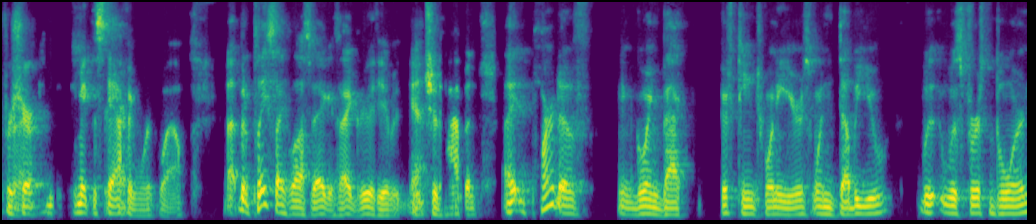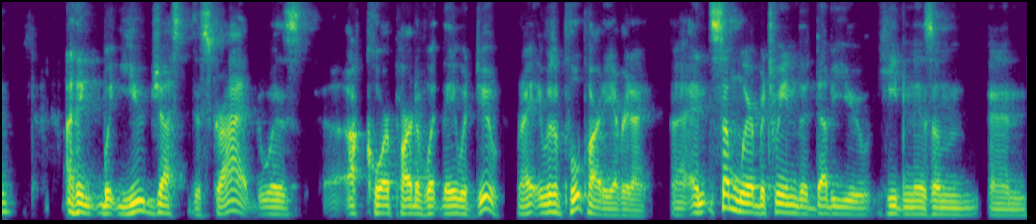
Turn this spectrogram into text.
for sure, to make the staffing sure. worthwhile. Uh, but a place like Las Vegas, I agree with you. It, yeah. it should happen. I, part of you know, going back 15, 20 years when W w- was first born, I think what you just described was a core part of what they would do, right? It was a pool party every night. Uh, and somewhere between the W hedonism and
